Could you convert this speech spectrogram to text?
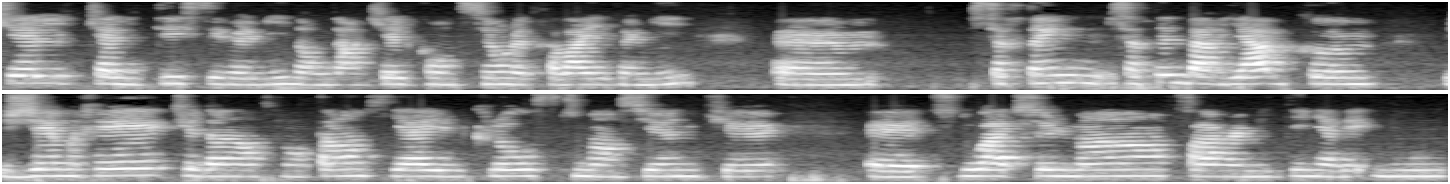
quelle qualité c'est remis, donc dans quelles conditions le travail est remis. Euh, certaines, certaines variables comme j'aimerais que dans notre entente, il y ait une clause qui mentionne que tu dois absolument faire un meeting avec nous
